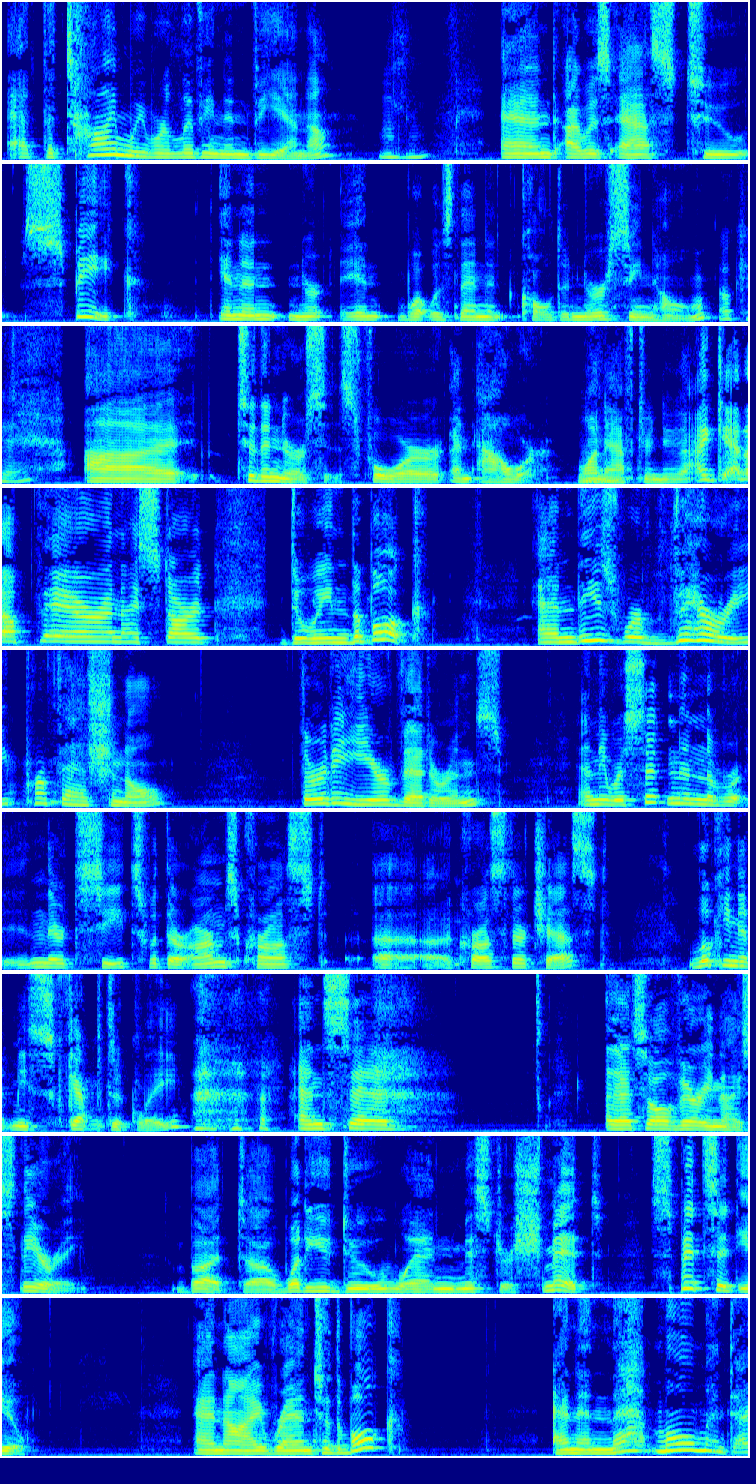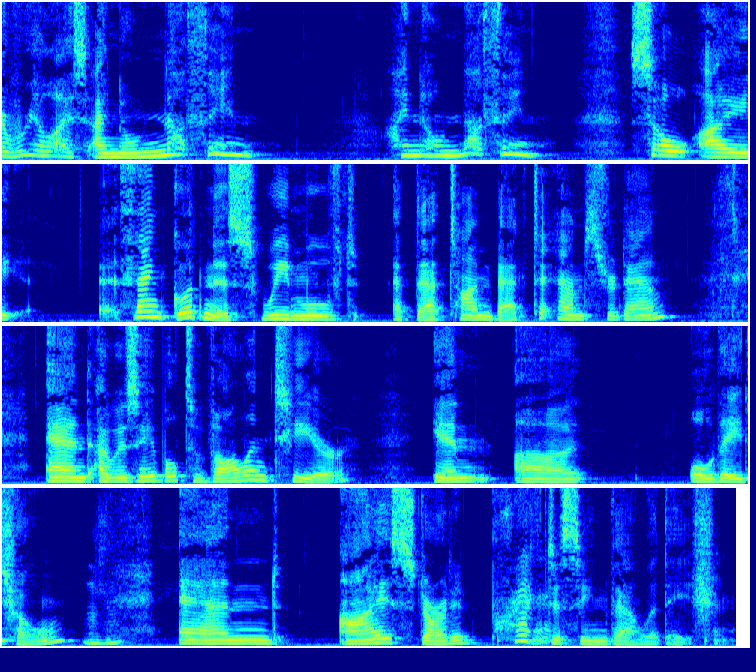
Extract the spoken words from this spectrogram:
At the time, we were living in Vienna, mm-hmm. and I was asked to speak in a in what was then called a nursing home. Okay. Uh, to the nurses for an hour one mm-hmm. afternoon. I get up there and I start doing the book, and these were very professional, thirty year veterans, and they were sitting in the in their seats with their arms crossed uh, across their chest, looking at me skeptically, and said. That's all very nice theory. But uh, what do you do when Mr. Schmidt spits at you? And I ran to the book. And in that moment, I realized I know nothing. I know nothing. So I, thank goodness, we moved at that time back to Amsterdam. And I was able to volunteer in an old age home. Mm-hmm. And I started practicing validation.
